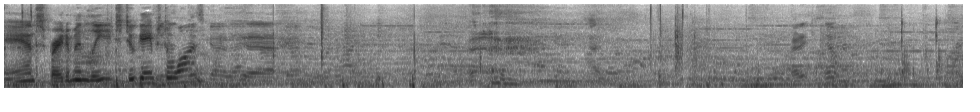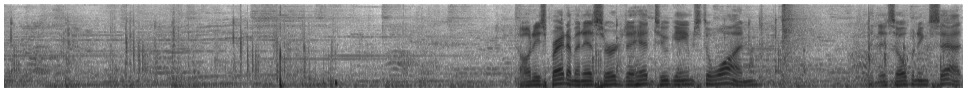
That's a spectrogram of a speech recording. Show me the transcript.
And Spredeman leads two games to one. Tony Spredeman has surged ahead two games to one in this opening set.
